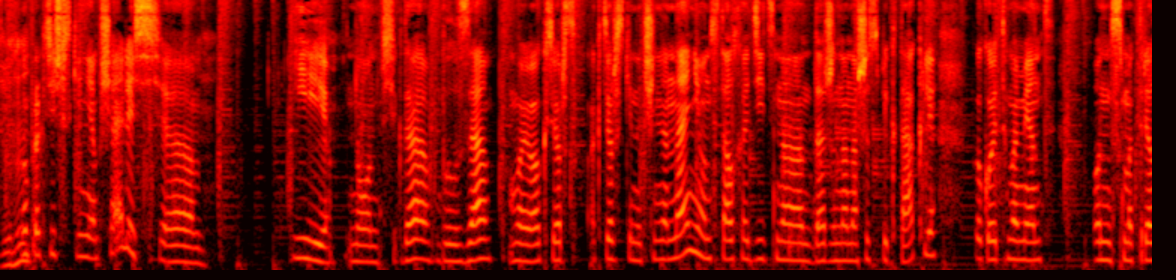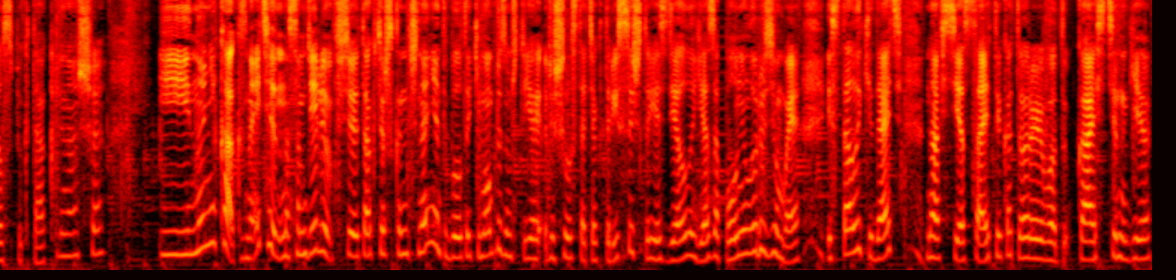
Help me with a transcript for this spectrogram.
Мы практически не общались. И, но он всегда был за мое актерс- актерские начинания. Он стал ходить на, даже на наши спектакли в какой-то момент. Он смотрел спектакли наши. И, ну, никак, знаете, на самом деле, все это актерское начинание, это было таким образом, что я решила стать актрисой, что я сделала, я заполнила резюме и стала кидать на все сайты, которые вот кастинги,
